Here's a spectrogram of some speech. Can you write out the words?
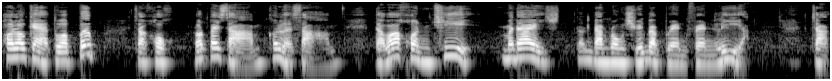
พอเราแก่ตัวปุ๊บจาก 6 ลดไป 3 ก็เหลือ 3 แต่ว่าคนที่ไม่ได้ดำรงชีวิตแบบ brain friendly อะจาก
